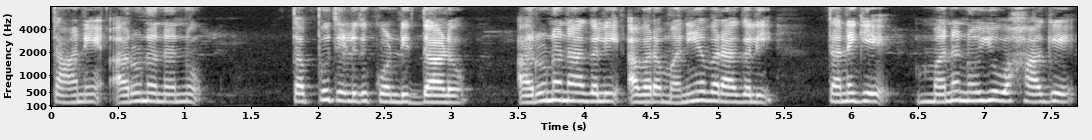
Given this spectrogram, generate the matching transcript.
ತಾನೇ ಅರುಣನನ್ನು ತಪ್ಪು ತಿಳಿದುಕೊಂಡಿದ್ದಾಳೋ. ಅರುಣನಾಗಲಿ, ಅವರ ಮನೆಯವರಾಗಲಿ, ತನಗೆ ಮನನೊಯ್ಯುವ ಹಾಗೆ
